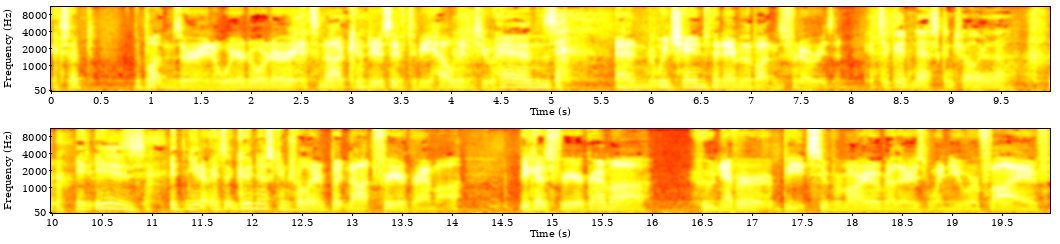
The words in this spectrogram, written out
except the buttons are in a weird order. It's not conducive to be held in two hands." And we changed the name of the buttons for no reason. It's a good NES controller though. It is, it, you know, it's a good NES controller, but not for your grandma, because for your grandma who never beat Super Mario Brothers when you were five,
